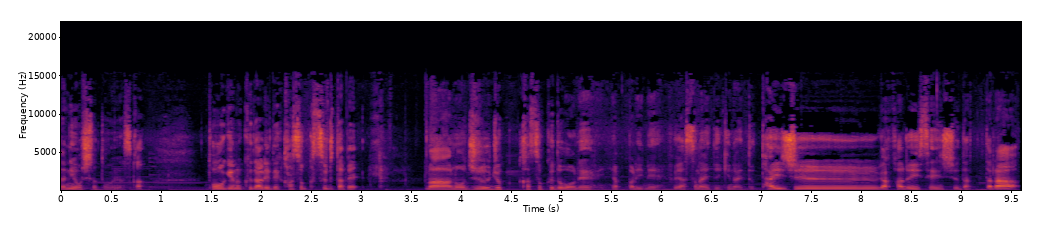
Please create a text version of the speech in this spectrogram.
何をしたと思いますか？峠の下りで加速するため。まあ、あの、重力加速度をね、やっぱりね、増やさないといけないと。体重が軽い選手だったら、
